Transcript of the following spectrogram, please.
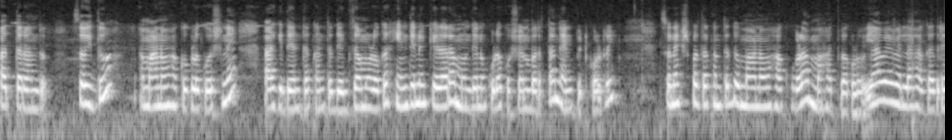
ಹತ್ತರಂದು. ಸೊ ಇದು ಮಾನವ ಹಕ್ಕುಗಳ ಘೋಷಣೆ ಆಗಿದೆ ಅಂತಕ್ಕಂಥದ್ದು. ಎಕ್ಸಾಮ್ ಒಳಗೆ ಹಿಂದಿನೂ ಕೇಳಾರ, ಮುಂದೆನೂ ಕೂಡ ಕ್ವಶನ್ ಬರ್ತಾ ನೆನ್ಪಿಟ್ಕೊಳ್ರಿ. ಸೊ ನೆಕ್ಸ್ಟ್ ಬರ್ತಕ್ಕಂಥದ್ದು ಮಾನವ ಹಕ್ಕುಗಳ ಮಹತ್ವಗಳು. ಯಾವ್ಯಾವೆಲ್ಲ ಹಾಗಾದರೆ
